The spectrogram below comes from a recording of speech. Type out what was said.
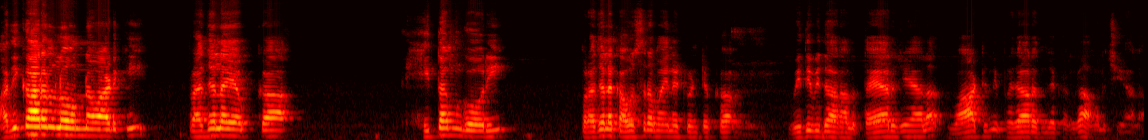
అధికారంలో ఉన్నవాడికి ప్రజల యొక్క హితం గోరి ప్రజలకు అవసరమైనటువంటి ఒక విధి విధానాలు తయారు చేయాలా? వాటిని ప్రజారంజకంగా అమలు చేయాలా?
